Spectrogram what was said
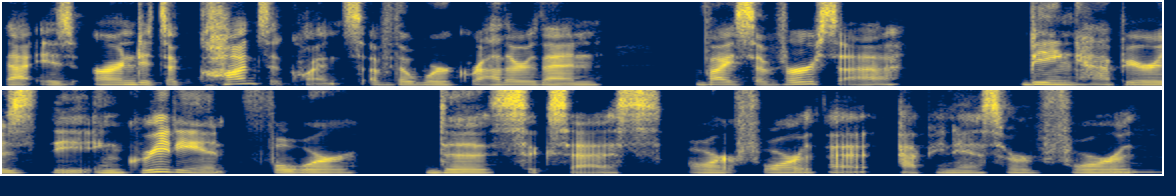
that is earned. It's a consequence of the work rather than vice versa. Being happier is the ingredient for the success or for the happiness or for mm.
